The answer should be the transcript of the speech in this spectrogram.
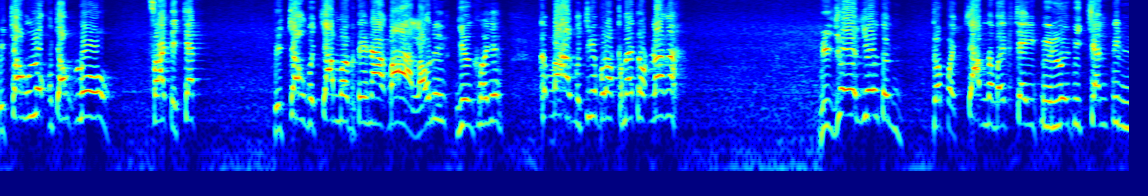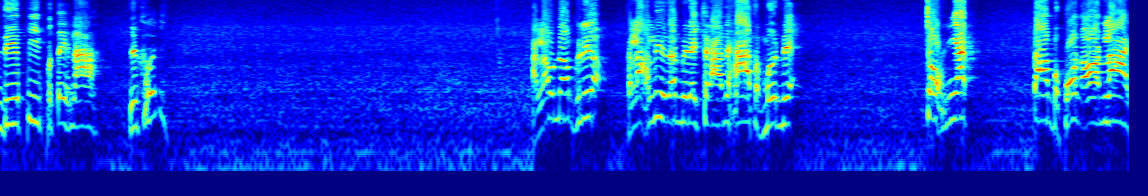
វាចង់លុកវាចង់ដូរស្រេចតែចិត្តវាចង់ប្រចាំឲ្យប្រទេសណាបានឥឡូវនេះយើងឃើញក្បាលប្រជាប្រដ្ឋខ្មែរត្រូវដឹងវាយកយើងទៅទៅប្រចាំដើម្បីខ្ចីពីលុយពីចិនពីឥណ្ឌាពីប្រទេសណាយើងឃើញឥឡូវនាំគ្នាកន្លះលានអត់មានច្រើនទេ50ម៉ឺននាក់ចុះញ៉ាត់តាមប្រព័ន្ធអនឡាញ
